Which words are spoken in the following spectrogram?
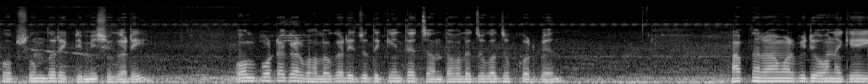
খুব সুন্দর একটি মিশু গাড়ি অল্প টাকার ভালো গাড়ি যদি কিনতে চান, তাহলে যোগাযোগ করবেন। আপনারা আমার ভিডিও অনেকেই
